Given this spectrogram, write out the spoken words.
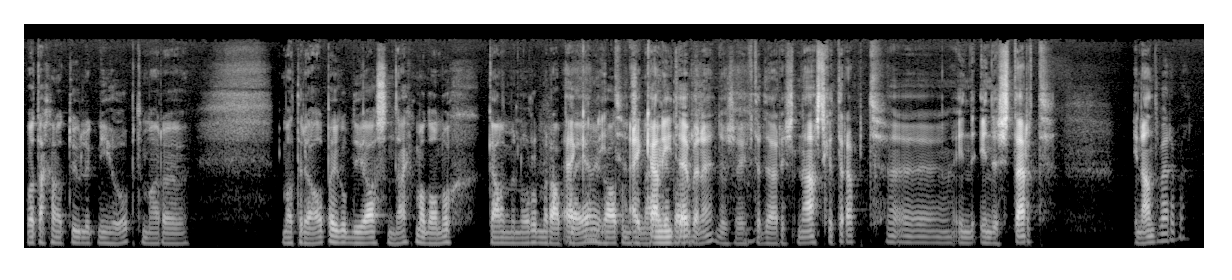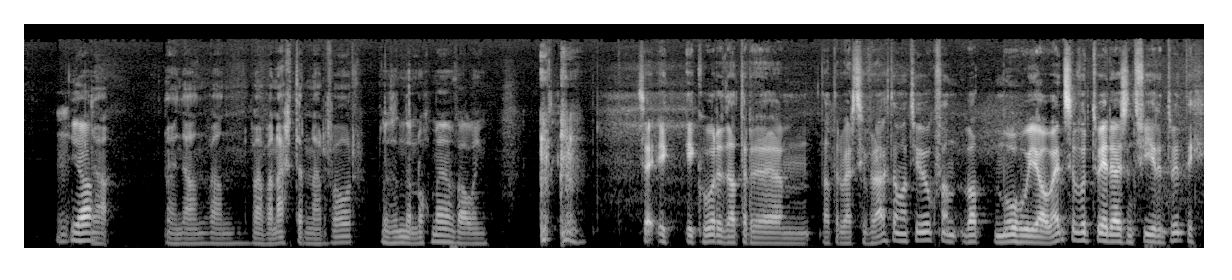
Wat dat je natuurlijk niet hoopt, maar eh materiaal peggen op de juiste dag. Maar dan nog kan hem enorm rap Hij rijden. kan en gaat niet, hij kan niet dag- hebben, hè. dus hij heeft er daar eens naast getrapt eh, in, de- in de start in Antwerpen. Ja, Ja. En dan van, van, van achter naar voor. dan zijn er nog mijn valling. Ik, ik hoorde dat er, ehm, dat er werd gevraagd aan Mathieu ook van, wat mogen we jou wensen voor 2024?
